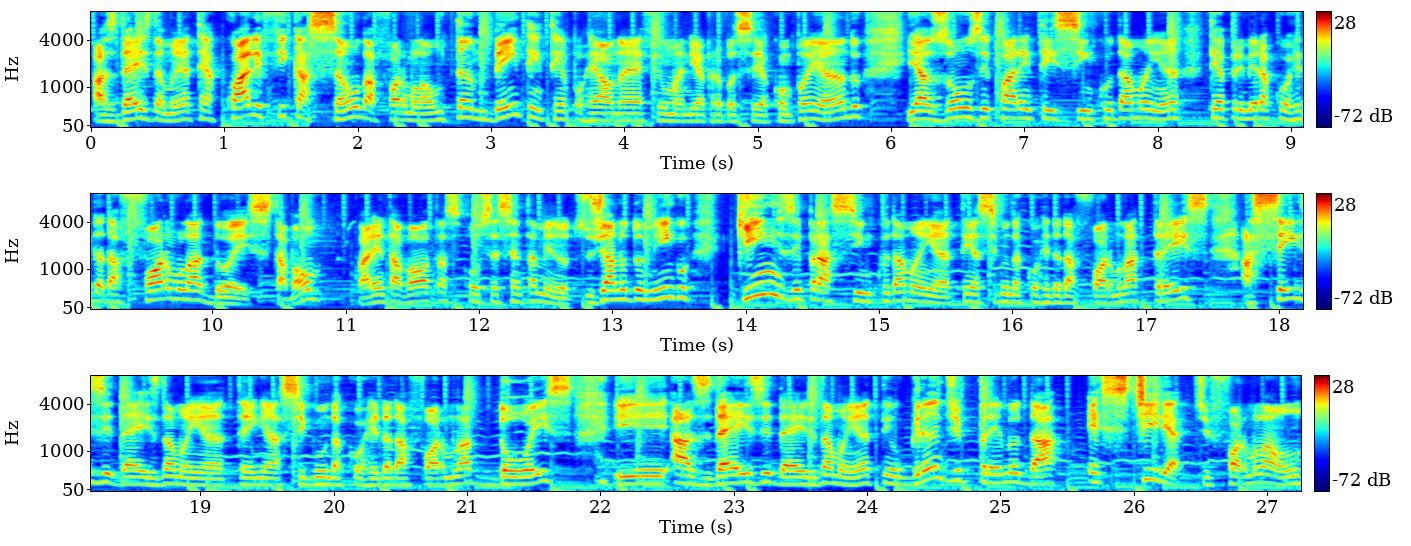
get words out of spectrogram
Às 10 da manhã tem a qualificação da Fórmula 1, também tem tempo real na F1 Mania para você ir acompanhando. E às 11 11h45 da manhã tem a primeira corrida da Fórmula 2, tá bom? 40 voltas ou 60 minutos. Já no domingo, 15 para 5 da manhã, tem a segunda corrida da Fórmula 3, às 6 e 10 da manhã tem a segunda corrida da Fórmula 2 e às 10 e 10 da manhã tem o Grande Prêmio da Estíria de Fórmula 1,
